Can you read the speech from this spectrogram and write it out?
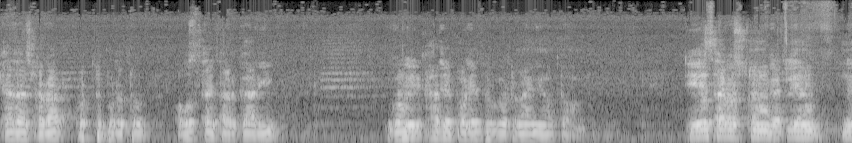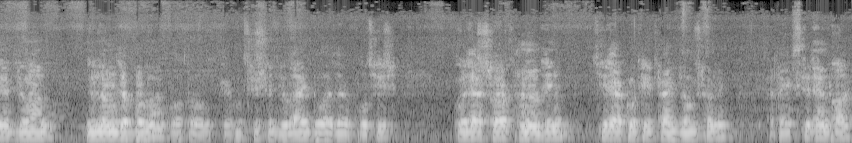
খেদাছড়া কর্তব্যরত অবস্থায় তার গাড়ি গভীর খাদে পড়ে দুর্ঘটনায় নিহত হন। টিএসআর অষ্টম ব্যাটালিয়নের জওয়ান মিলন দেববর্মা গত একত্রিশে জুলাই দু হাজার পঁচিশ কৈলাসহর থানাধীন চিরাকুটি ট্রাই জংশনে একটা অ্যাক্সিডেন্ট হয়।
